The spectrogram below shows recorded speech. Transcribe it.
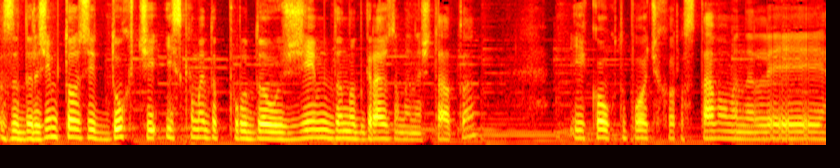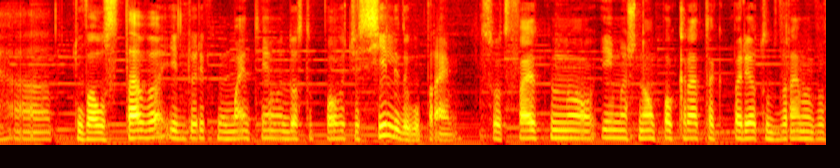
задържим този дух, че искаме да продължим да надграждаме нещата и колкото повече хора ставаме, нали, а, това остава и дори в момента имаме доста повече сили да го правим. Съответно, имаш много по-кратък период от време, в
